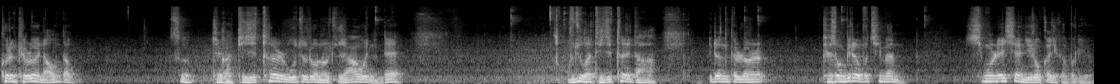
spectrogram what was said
그런 결론이 나온다고. 그래서 제가 디지털 우주론을 주장하고 있는데 우주가 디지털이다. 이런 결론을 계속 밀어붙이면 시뮬레이션 이론까지 가버려요.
